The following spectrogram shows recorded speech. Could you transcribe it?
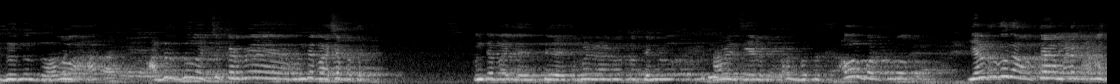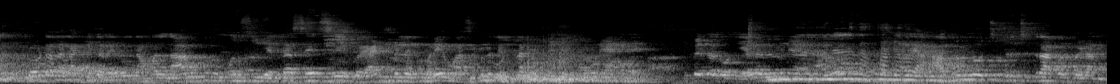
ಇದು ಇನ್ನೊಂದು ಅಲ್ವಾ? ಅದ್ರದ್ದು ಹೆಚ್ಚು ಕಡಿಮೆ ಒಂದೇ ಭಾಷೆ ಬರ್ತದೆ. ಒಂದೇ ಭಾಷೆ ತಮಿಳುನಾಡು ಅಥವಾ ತಮಿಳು ನಾವೇನು ಹೇಳಿದ್ರೆ ಅದು ಬರ್ತದೆ ಅವ್ರು ಬರ್ಸ್ಬೋದು. ಎಲ್ರಿಗೂ ನಾವು ಒತ್ತಾಯ ಮಾಡೋಕ್ಕಾಗೋದಿಲ್ಲ ಟೋಟಲ್ ಆಗಿ ಹಾಕಿದ್ದಾರೆ ನಮ್ಮಲ್ಲಿ ನಾಲ್ಕು ಮರ್ಸು ಎಲ್ಲ ಸೇರಿಸಿ ಹ್ಯಾಂಡ್ ಬಿಲ್ಲಲ್ಲಿ ಬರೆಯ ಮಾಸಿಕದಲ್ಲಿ ಎಲ್ಲ ಕಟ್ಟಿದ್ದೀವಿ. ವಿವರಣೆ ಆಗಿದೆ. ಬೇಕಾದ್ರೆ ಹೋಗಿ ಎಲ್ಲ ವಿವರಣೆ ಆಗಿದೆ. ಅದರಲ್ಲೂ ಚಿತ್ರ ಚಿತ್ರ ಹಾಕೋದು ಬೇಡ ಅಂತ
